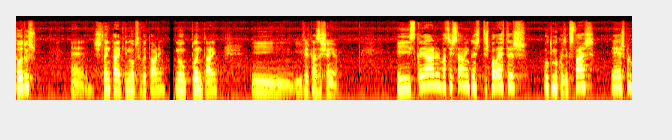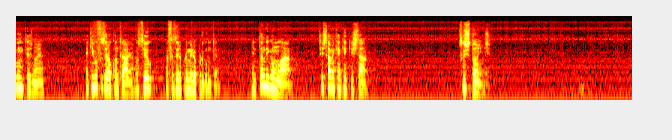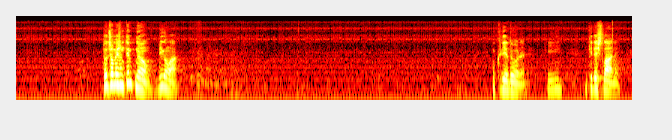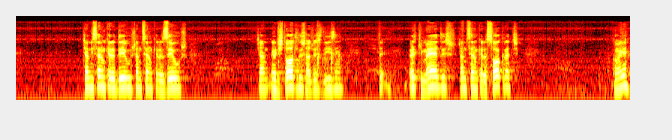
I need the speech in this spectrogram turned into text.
todos. É excelente estar aqui no observatório, no planetário e, e, ver casa cheia. E se calhar vocês sabem que nestas palestras a última coisa que se faz é as perguntas, não é? Aqui vou fazer ao contrário, vou ser eu a fazer a primeira pergunta. Então digam-me lá, vocês sabem quem é que aqui está? Sugestões? Todos ao mesmo tempo? Não. Digam lá. O Criador. Aqui, aqui deste lado. Já me disseram que era Deus, já me disseram que era Zeus. Já, Aristóteles, às vezes dizem. Arquimedes, já me disseram que era Sócrates. Como é é?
